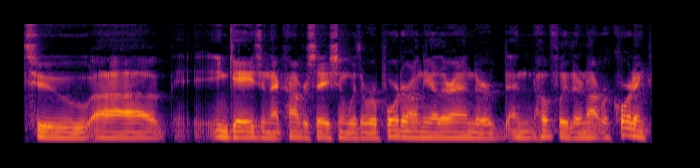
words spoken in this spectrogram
to uh, engage in that conversation with a reporter on the other end, or and hopefully they're not recording.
